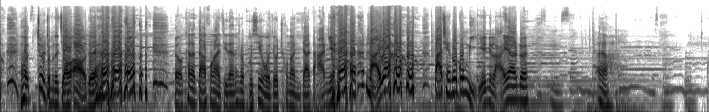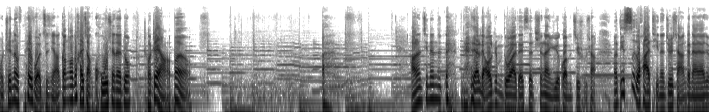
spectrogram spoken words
然后就是这么的骄傲，对。哎 我看到大风啊鸡蛋，他说不信我就冲到你家打你，来呀，八千多公里，你来呀，对，嗯，哎呀。我真的佩服我自己啊！刚刚都还想哭，现在都成这样了，笨。哎，好了，今天 大家聊了这么多啊，在深深蓝与月光的基础上，然后第四个话题呢，就是想要跟大家就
